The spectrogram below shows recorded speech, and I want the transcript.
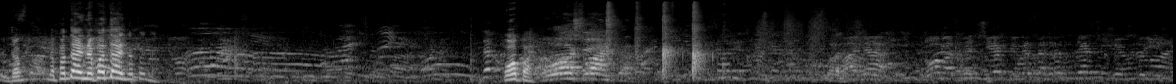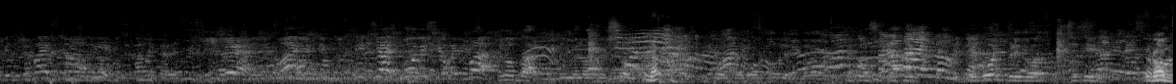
Да- Нападай, нападай, нападай. Опа. Хорош, Ванька. Рома, з м'ячем, ти не заграстеш чужим стоїш, а відкриваєшся чужим. Іде. Ваня, ти зустрічай, поміж його, Іва. Ну да, тут именно уже щелк. Егор привез 4. Ром,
